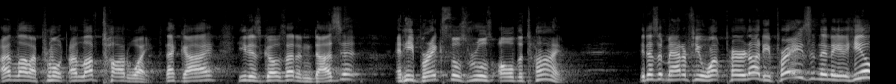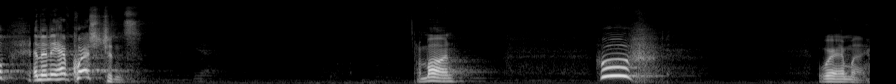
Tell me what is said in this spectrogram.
I love, I promote, I love Todd White. That guy, he just goes out and does it. And he breaks those rules all the time. It doesn't matter if you want prayer or not. He prays and then they get healed and then they have questions. Come on. Whew. Where am I?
